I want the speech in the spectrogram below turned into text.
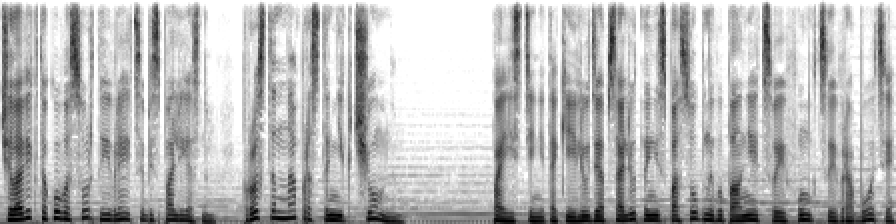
Человек такого сорта является бесполезным, просто-напросто никчемным. Поистине, такие люди абсолютно не способны выполнять свои функции в работе,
